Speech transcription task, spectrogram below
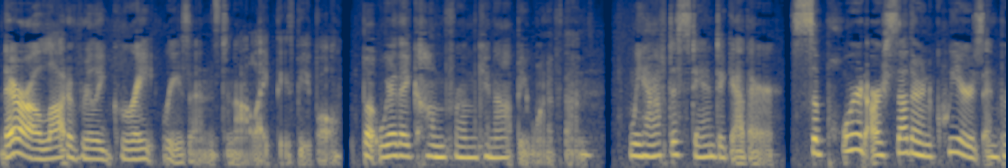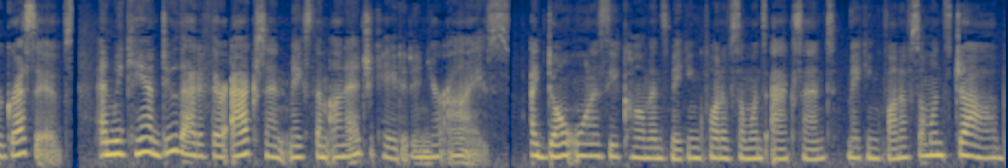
There are a lot of really great reasons to not like these people, but where they come from cannot be one of them. We have to stand together, support our Southern queers and progressives, and we can't do that if their accent makes them uneducated in your eyes. I don't want to see comments making fun of someone's accent, making fun of someone's job,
